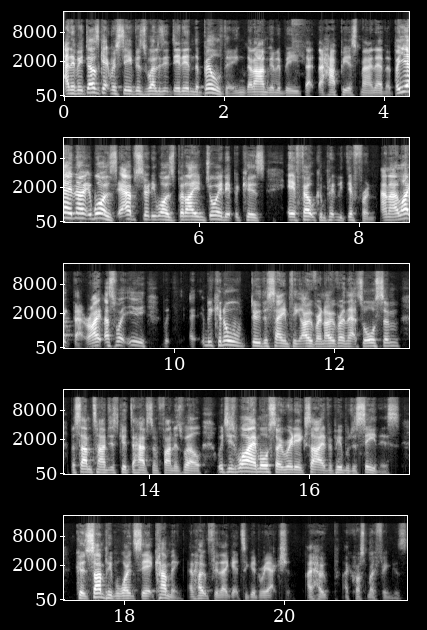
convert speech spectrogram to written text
And if it does get received as well as it did in the building, then I'm going to be the, the happiest man ever. But yeah, no, it was. It absolutely was. But I enjoyed it because it felt completely different. And I like that, right? That's what you we can all do the same thing over and over, and that's awesome. But sometimes it's good to have some fun as well, which is why I'm also really excited for people to see this because some people won't see it coming, and hopefully that gets a good reaction. I hope. I cross my fingers.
